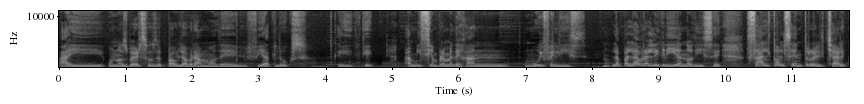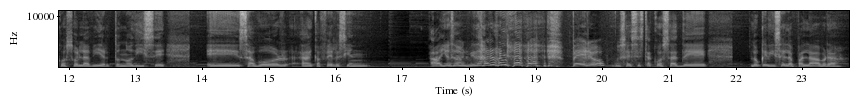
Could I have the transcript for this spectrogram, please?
Hay unos versos de Paula Abramo del Fiat Lux que, a mí siempre me dejan muy feliz. La palabra alegría no dice salto al centro del charco sol abierto, no dice eh, sabor al café recién Ah, yo se me olvidaron. Pero, es esta cosa de lo que dice la palabra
